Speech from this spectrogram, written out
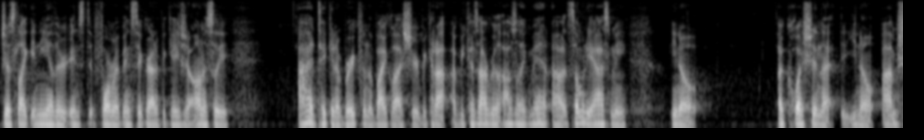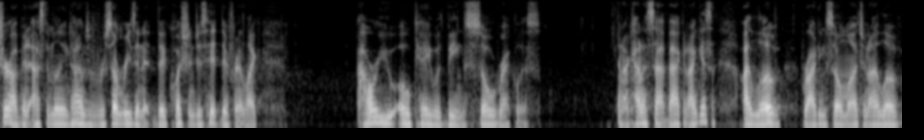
just like any other instant form of instant gratification. Honestly, I had taken a break from the bike last year because I because I really I was like, man, uh, somebody asked me, you know, a question that you know I'm sure I've been asked a million times, but for some reason it, the question just hit different. Like, how are you okay with being so reckless? And I kind of sat back, and I guess I love riding so much, and I love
